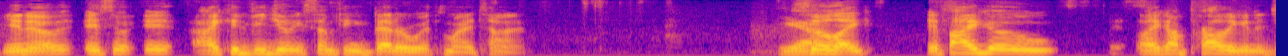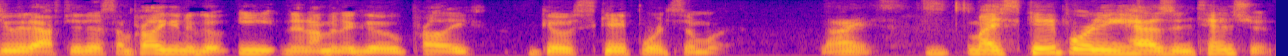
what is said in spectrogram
You know, it's it, I could be doing something better with my time. Yeah. So like, if I go, like, I'm probably going to do it after this. I'm probably going to go eat, and then I'm going to go probably go skateboard somewhere. nice. My skateboarding has intention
